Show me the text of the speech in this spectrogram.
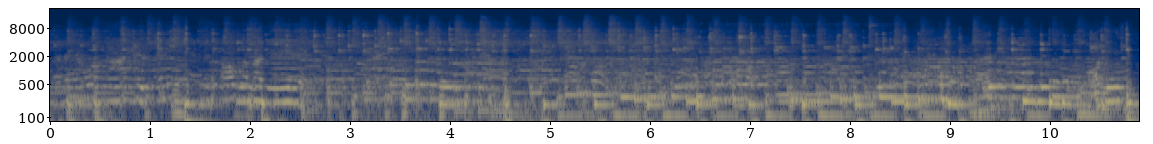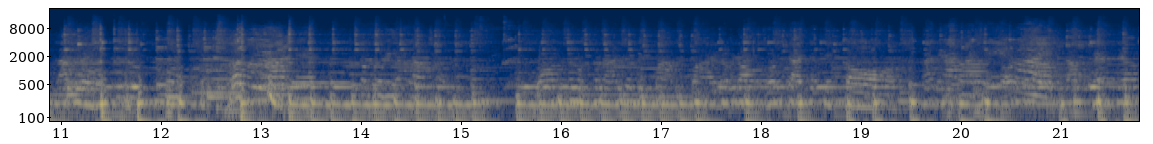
แสดงว่างานหยุดอันนี้แอบเป็นต๊อกกันมาดี เพชร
